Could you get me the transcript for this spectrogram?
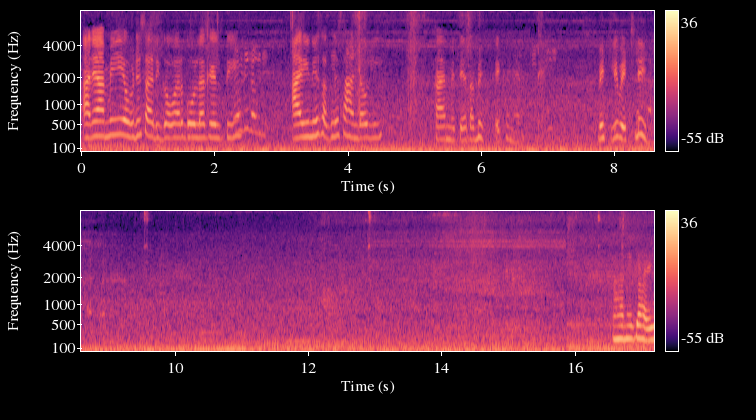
आणि आम्ही एवढी सारी गवार गोला केलती. आईने सगळी सांडवली. काय माहिती आता भेटते की नाही. भेटली भेटली. आणि घाई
